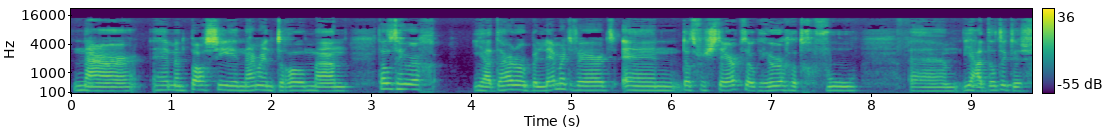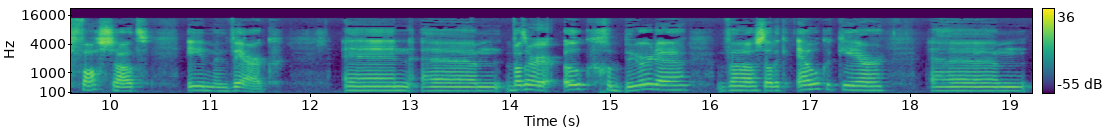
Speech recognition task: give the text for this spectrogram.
naar mijn passie en naar mijn droommaan, dat het heel erg ja, daardoor belemmerd werd. En dat versterkte ook heel erg het gevoel um, ja, dat ik dus vast zat in mijn werk. En um, wat er ook gebeurde, was dat ik elke keer um,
